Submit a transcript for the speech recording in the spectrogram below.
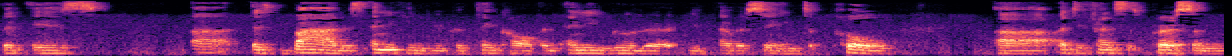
that is uh, as bad as anything you could think of in any ruler you've ever seen to pull uh, a defenseless person,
